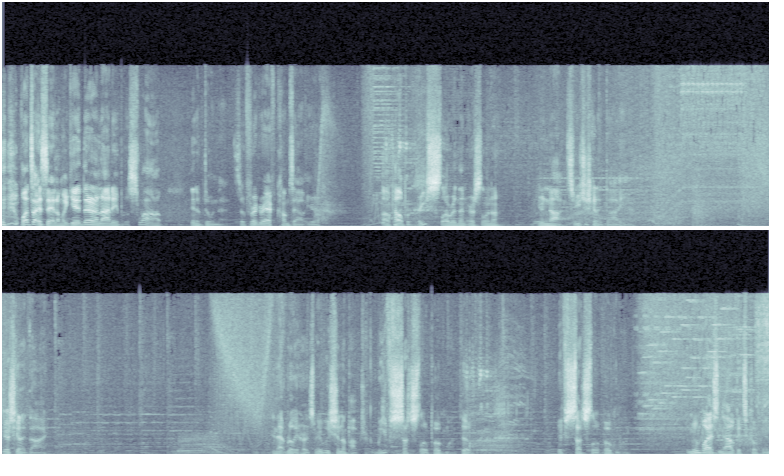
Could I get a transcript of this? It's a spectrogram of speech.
Once I said, I'm like, yeah, they're not able to swap end up doing that. So Farigiraf comes out here. Uh, Pelipper, are you slower than Ursaluna? You're not, so you're just gonna die here. You're just gonna die. And that really hurts. Maybe we shouldn't have popped Trigger. We have such slow Pokemon, too. We have such slow Pokemon. The Moonblast now gets cooking.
